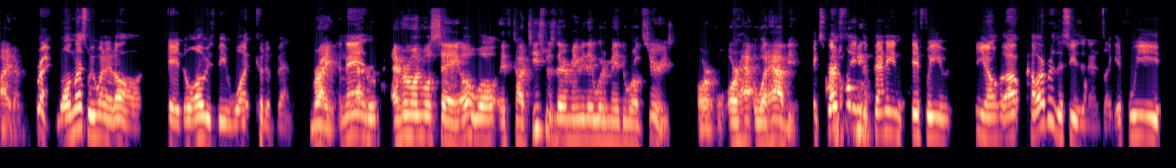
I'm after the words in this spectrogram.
item. Right. Well, unless we win it all, it'll always be what could have been. Right. And then everyone will say, "Oh, well, if Tatis was there, maybe they would have made the World Series or or ha- what have you." especially depending if we, you know, however the season ends. Like if we,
